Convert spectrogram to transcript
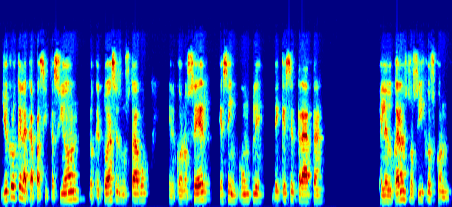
Yo creo que la capacitación, lo que tú haces, Gustavo, el conocer qué se incumple, de qué se trata, el educar a nuestros hijos con,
